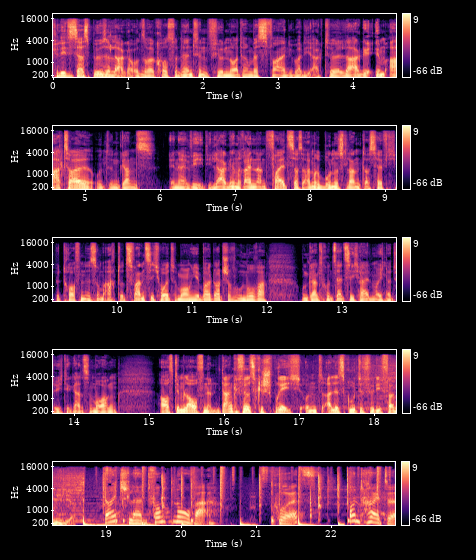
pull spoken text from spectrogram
Felicitas Böselager, unserer Korrespondentin für Nordrhein-Westfalen, über die aktuelle Lage im Ahrtal und in ganz NRW. Die Lage in Rheinland-Pfalz, das andere Bundesland, das heftig betroffen ist, um 8.20 Uhr heute Morgen hier bei Deutschlandfunk Nova. Und ganz grundsätzlich halten wir euch natürlich den ganzen Morgen auf dem Laufenden. Danke fürs Gespräch und alles Gute für die Familie. Deutschlandfunk Nova. Kurz und heute.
